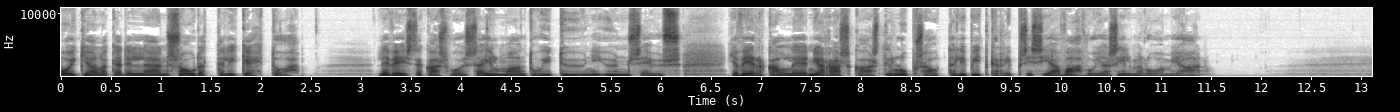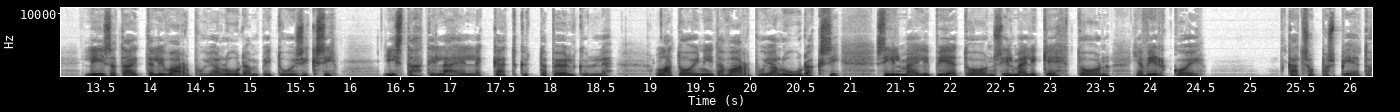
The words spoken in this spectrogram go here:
oikealla kädellään soudatteli kehtoa. Leveissä kasvoissa ilmaantui tyyni ynseys ja verkalleen ja raskaasti lupsautteli pitkäripsisiä vahvoja silmäluomiaan. Liisa taitteli varpuja luudan pituisiksi, istahti lähelle kätkyttä pölkylle, latoi niitä varpuja luudaksi, silmäili pietoon, silmäili kehtoon ja virkkoi. Katsoppas Pieto,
